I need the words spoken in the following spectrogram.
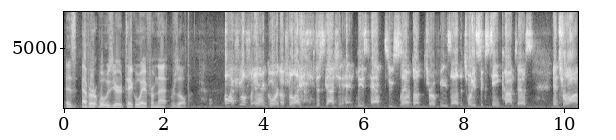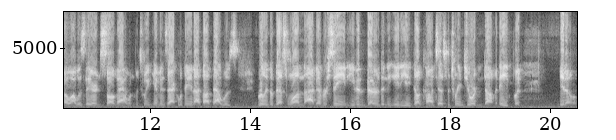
as ever. What was your takeaway from that result? Well, I feel for Aaron Gordon. I feel like this guy should at least have two slam dunk trophies. Uh, the 2016 contest in Toronto, I was there and saw that one between him and Zach LaVine. I thought that was really the best one I've ever seen, even better than the 88 dunk contest between Jordan and Dominique. But, you know,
